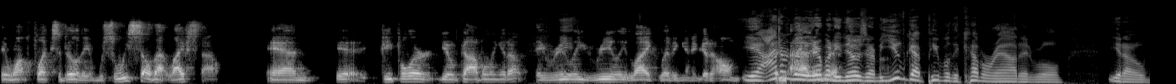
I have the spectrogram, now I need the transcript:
they want flexibility. And so we sell that lifestyle. And it, people are you know gobbling it up. They really really like living in a good home. Yeah, I don't know that everybody knows that. I mean, you've got people that come around and will, you know,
